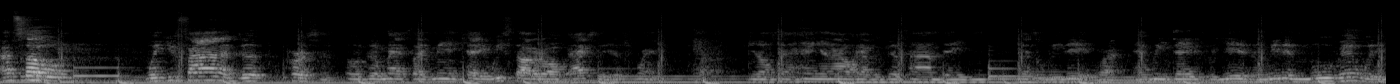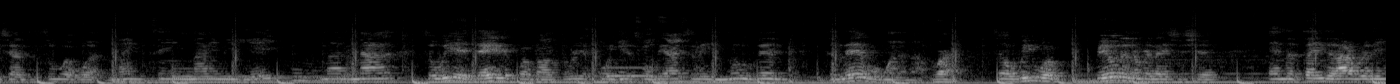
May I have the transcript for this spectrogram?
Absolutely. So when you find a good person or a good match like me and Kay, we started off actually as friends. You know what I'm saying? Hanging out, having a good time, dating. That's what we did. Right. And we dated for years and we didn't move in with each other to what, what, 1998, 99? So we had dated for about three or four years when we actually moved in to live with one another. right. So we were building a relationship, and the thing that I really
